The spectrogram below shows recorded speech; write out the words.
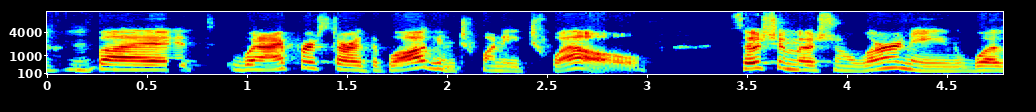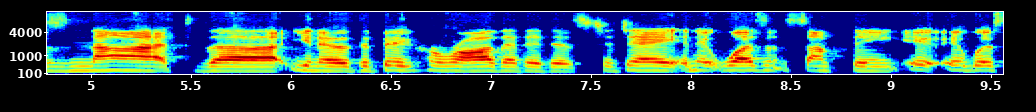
mm-hmm. but when I first started the blog in 2012, social emotional learning was not the you know the big hurrah that it is today, and it wasn't something. It, it was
